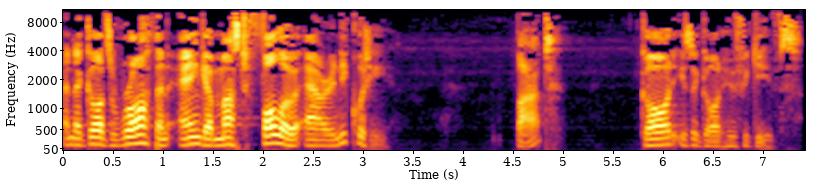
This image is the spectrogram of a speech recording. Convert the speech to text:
and that God's wrath and anger must follow our iniquity. But God is a God who forgives.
